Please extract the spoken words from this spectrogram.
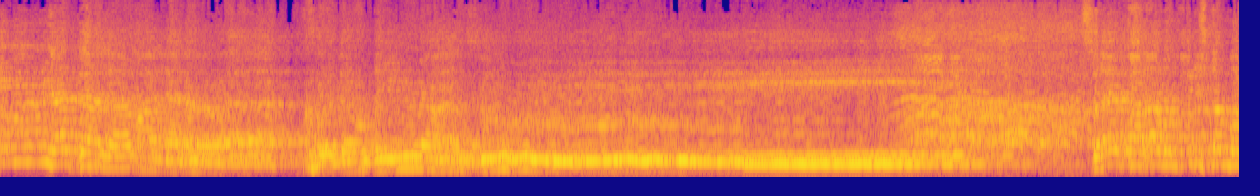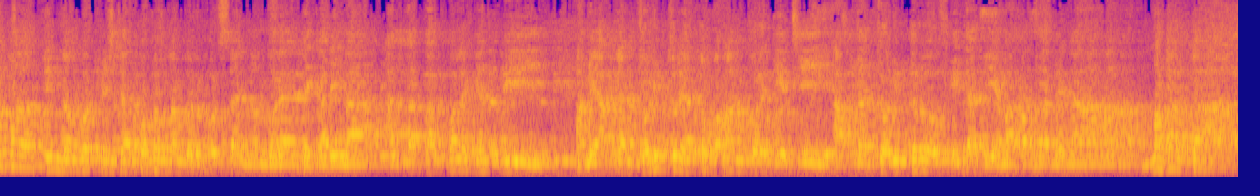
ইন্নাকা লাআলা পৃষ্ঠা প্রথম নম্বর উপর 4 নম্বর আয়াতে কারিমা আল্লাহ পাক বলে কেন আমি আপনার চরিত্র এত মহান করে দিয়েছি। আপনার চরিত্র ফিতা দিয়ে মাপা যাবে না। আল্লাহু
